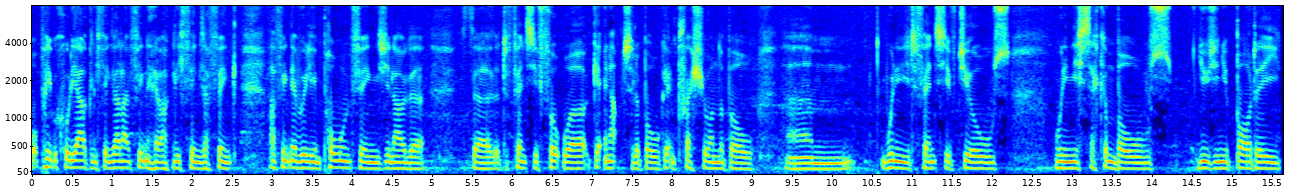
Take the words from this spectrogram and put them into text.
what people call the ugly things. I don't think they're ugly things. I think I think they're really important things. You know the. The, the defensive footwork, getting up to the ball, getting pressure on the ball, um, winning your defensive duels, winning your second balls, using your body,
